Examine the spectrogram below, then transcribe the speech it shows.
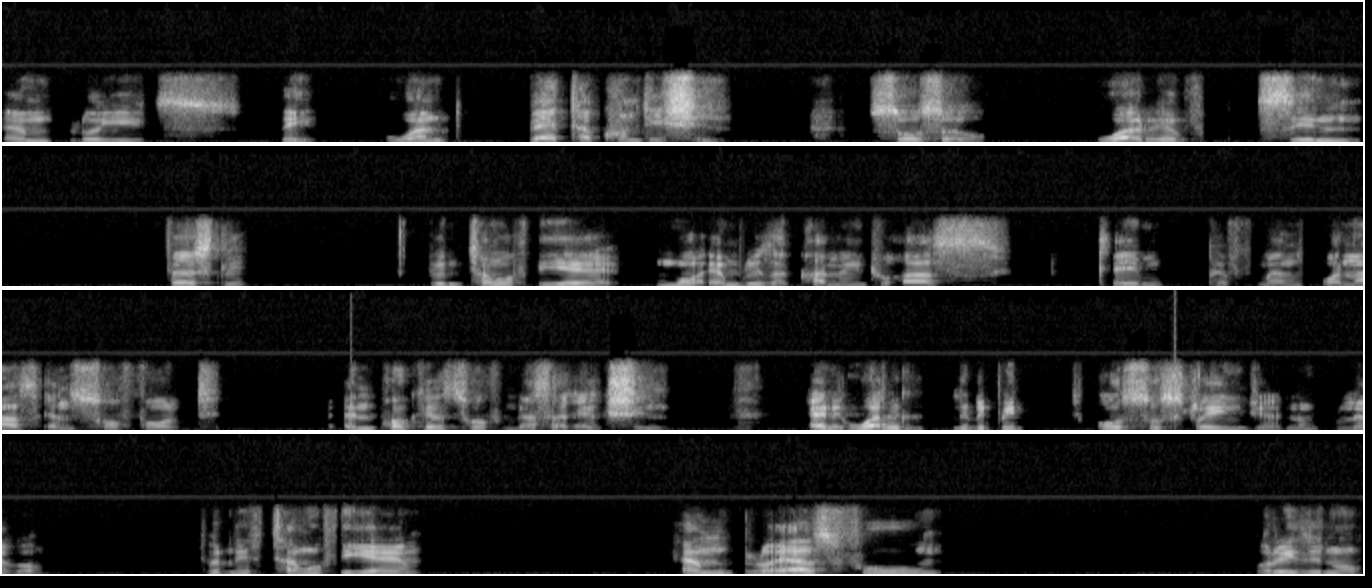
employees they want better condition. So so what we have seen firstly, during time of the year, more employees are coming to us, claim performance bonus and so forth, and pockets of industrial action. And what a little bit also strange, eh, Nkulego, during this time of the year, employers for reason of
